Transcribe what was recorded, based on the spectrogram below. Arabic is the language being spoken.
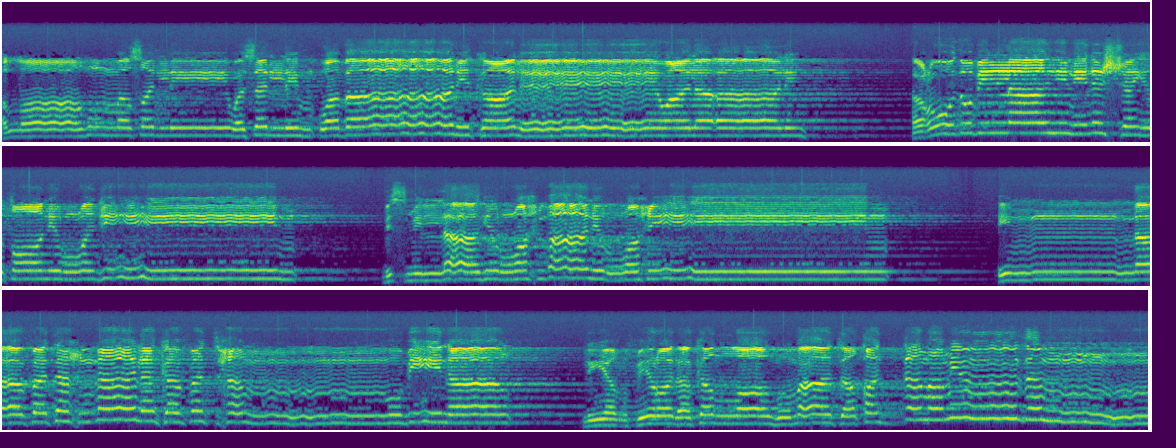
اللهم صل وسلم وبارك عليه وعلى آله. أعوذ بالله من الشيطان الرجيم. بسم الله الرحمن الرحيم. إنا فتحنا لك فتحا مبينا ليغفر لك الله ما تقدم من ذنبك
